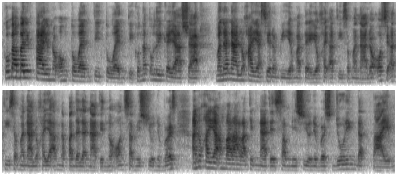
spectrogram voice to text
Kung babalik tayo noong 2020, kung natuloy kaya siya, mananalo kaya si Rabia Mateo kay Atisa Manalo o si Atisa Manalo kaya ang napadala natin noon sa Miss Universe? Ano kaya ang mararating natin sa Miss Universe during that time?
